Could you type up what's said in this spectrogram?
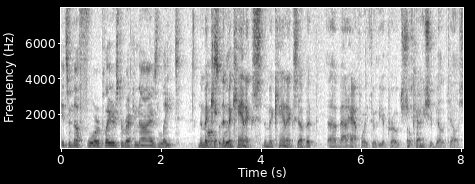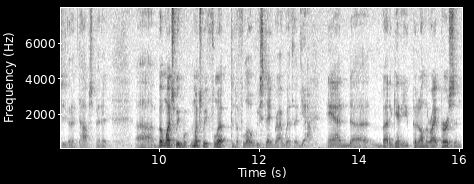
it's enough for players to recognize late. The, mecha- the mechanics, the mechanics of it, uh, about halfway through the approach, Okay. you should be able to tell if she's going to top spin it. Uh, but once we once we flipped to the float, we stayed right with it. Yeah. And uh, but again, you put it on the right person,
